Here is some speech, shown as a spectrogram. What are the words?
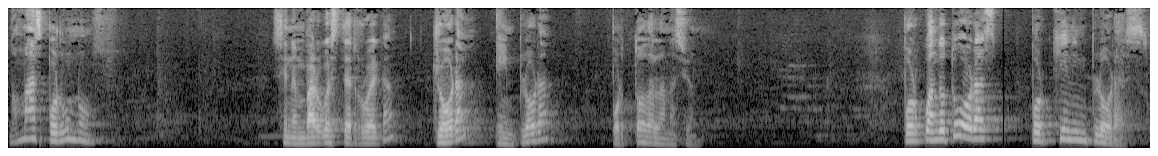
No más por unos. Sin embargo, Esther ruega, llora e implora por toda la nación. Por cuando tú oras, ¿por quién imploras?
